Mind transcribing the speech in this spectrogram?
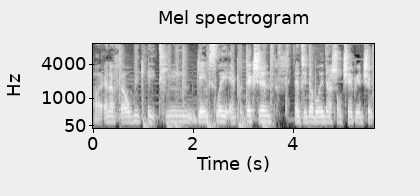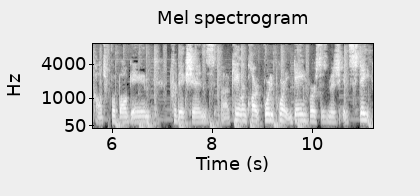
uh, NFL Week 18 game slate and predictions, NCAA National Championship college football game predictions, uh, Caitlin Clark 40 point game versus Michigan State,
